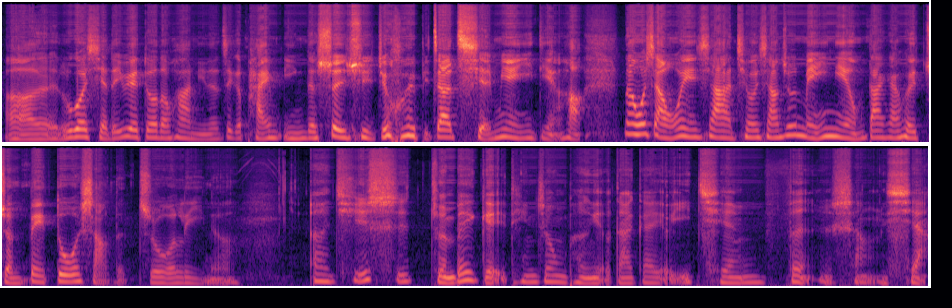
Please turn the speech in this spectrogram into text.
呃，如果写的越多的话，你的这个排名的顺序就会比较前面一点哈。那我想问一下秋香，就是每一年我们大概会准备多少的桌历呢？呃，其实准备给听众朋友大概有一千份上下，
